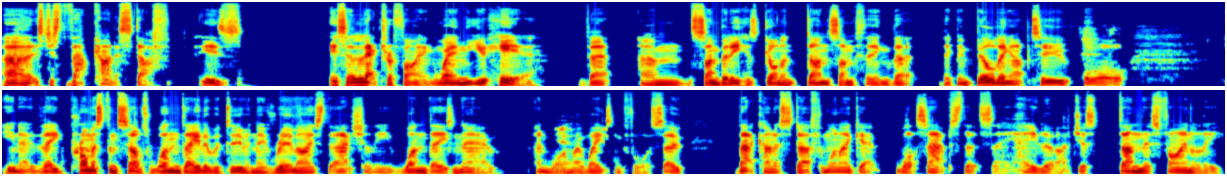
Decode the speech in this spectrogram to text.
uh, it's just that kind of stuff is it's electrifying when you hear that um, somebody has gone and done something that they've been building up to, or you know they promised themselves one day they would do, and they've realised that actually one day's now, and what yeah. am I waiting for? So that kind of stuff. And when I get WhatsApps that say, "Hey, look, I've just done this finally,"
